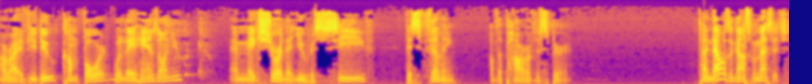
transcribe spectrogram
All right, if you do, come forward. We'll lay hands on you and make sure that you receive this filling of the power of the Spirit. Tell that was the gospel message.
